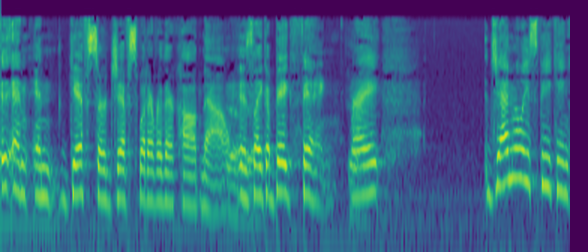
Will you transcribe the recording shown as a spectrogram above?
And, and gifs or gifs, whatever they're called now, yeah, is yeah. like a big thing, yeah. right? Generally speaking,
